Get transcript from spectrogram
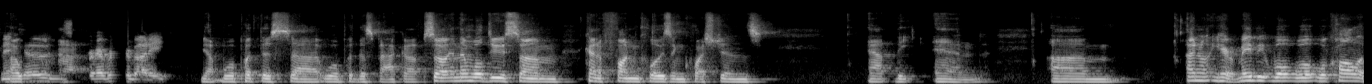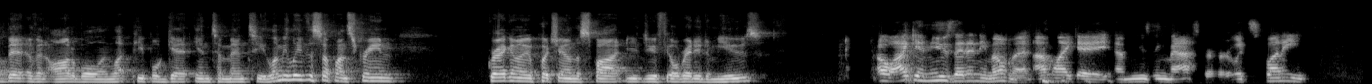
Menti codes uh, for everybody. Yeah, we'll put this uh, we'll put this back up. So, and then we'll do some kind of fun closing questions at the end. Um, I don't here. Maybe we'll we'll we'll call a bit of an audible and let people get into Menti. Let me leave this up on screen. Greg, I'm going to put you on the spot. You, do you feel ready to muse? Oh, I can muse at any moment. I'm like a, a musing master. It's funny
